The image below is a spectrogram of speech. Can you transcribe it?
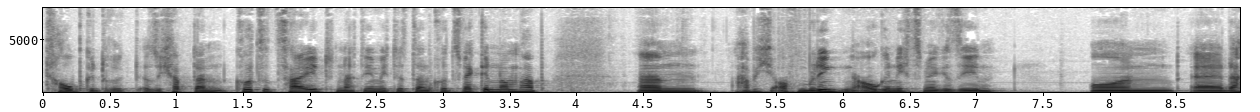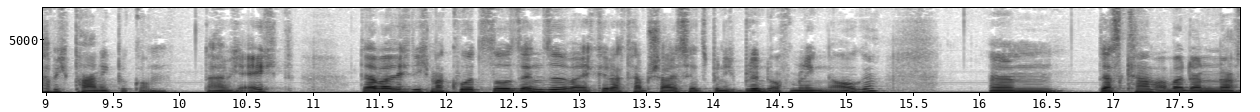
taub gedrückt. Also ich habe dann kurze Zeit, nachdem ich das dann kurz weggenommen habe, ähm, habe ich auf dem linken Auge nichts mehr gesehen. Und äh, da habe ich Panik bekommen. Da habe ich echt, da war richtig mal kurz so Sense, weil ich gedacht habe, scheiße, jetzt bin ich blind auf dem linken Auge. Ähm, das kam aber dann nach,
